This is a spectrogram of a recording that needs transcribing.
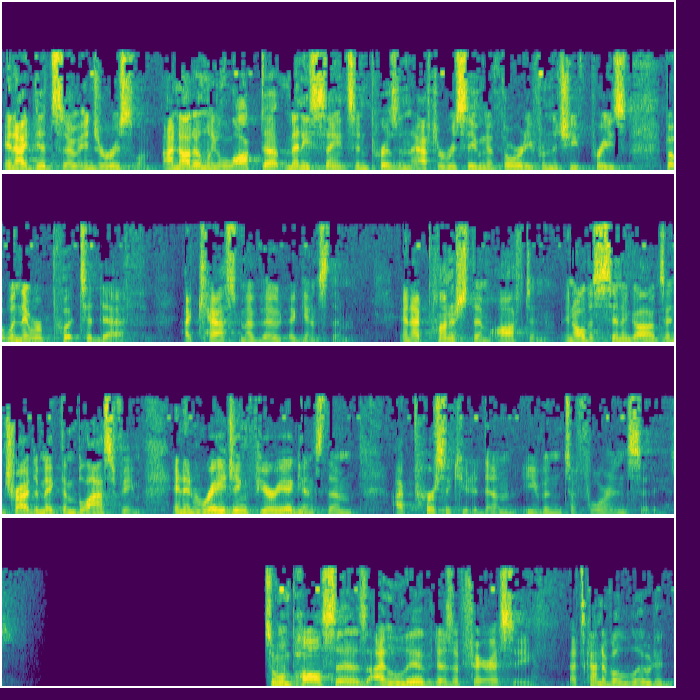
and I did so in Jerusalem. I not only locked up many saints in prison after receiving authority from the chief priests, but when they were put to death, I cast my vote against them. And I punished them often in all the synagogues and tried to make them blaspheme. And in raging fury against them, I persecuted them even to foreign cities. So when Paul says, I lived as a Pharisee, that's kind of a loaded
